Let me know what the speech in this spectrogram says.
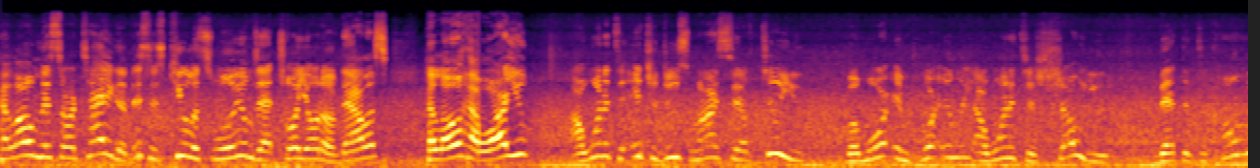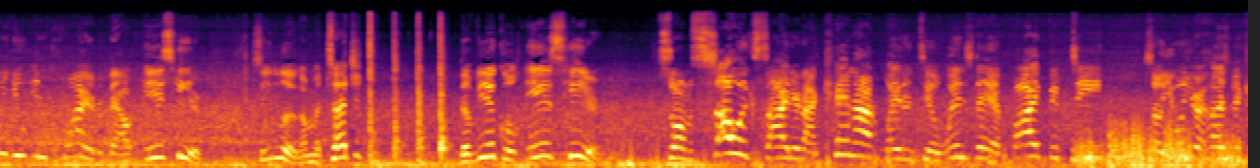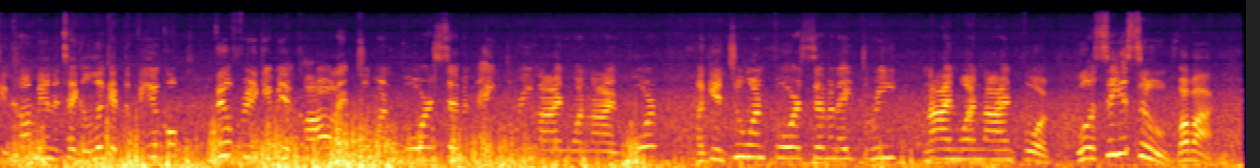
Hello, Miss Ortega. This is Culus Williams at Toyota of Dallas. Hello, how are you? I wanted to introduce myself to you, but more importantly, I wanted to show you that the Tacoma you inquired about is here. See, look, I'm gonna touch it. The vehicle is here. So I'm so excited. I cannot wait until Wednesday at 5.15 so you and your husband can come in and take a look at the vehicle. Feel free to give me a call at 214-783-9194. Again, 214-783-9194. We'll see you soon. Bye-bye.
